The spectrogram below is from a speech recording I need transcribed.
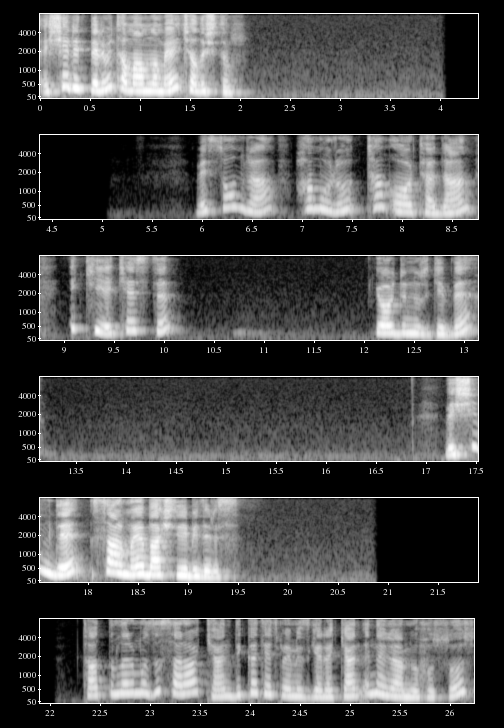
e, şeritlerimi tamamlamaya çalıştım. Ve sonra hamuru tam ortadan ikiye kestim. Gördüğünüz gibi. Ve şimdi sarmaya başlayabiliriz. Tatlılarımızı sararken dikkat etmemiz gereken en önemli husus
